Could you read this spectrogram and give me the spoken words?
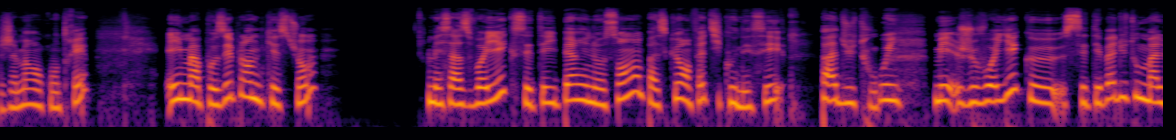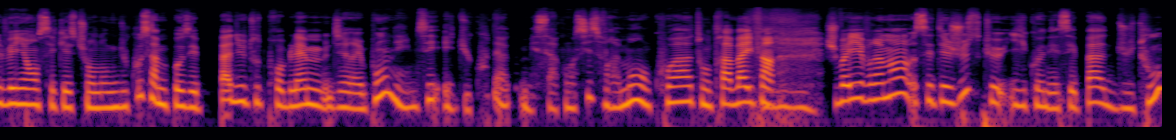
jamais rencontré, et il m'a posé plein de questions. Mais ça se voyait que c'était hyper innocent parce qu'en en fait, il connaissait pas du tout. Oui. Mais je voyais que c'était pas du tout malveillant ces questions. Donc du coup, ça me posait pas du tout de problème d'y répondre. Et il me disait, et du coup, mais ça consiste vraiment en quoi ton travail? Enfin, je voyais vraiment, c'était juste qu'il connaissait pas du tout.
